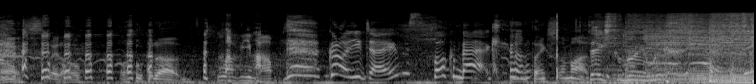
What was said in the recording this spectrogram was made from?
Yeah, sweet. I'll, I'll hook it up. Love you, Mum. Good on you, James. Welcome back. Thanks so much. Thanks for being with us.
